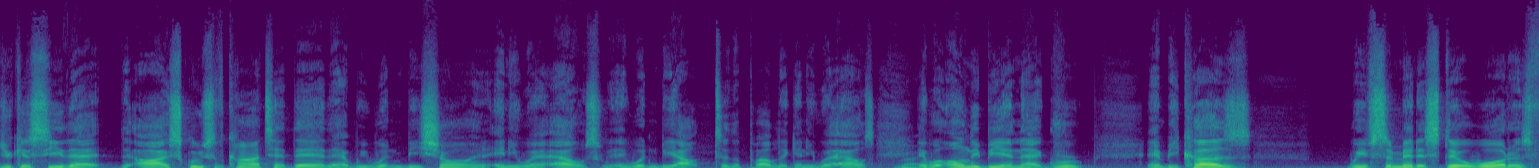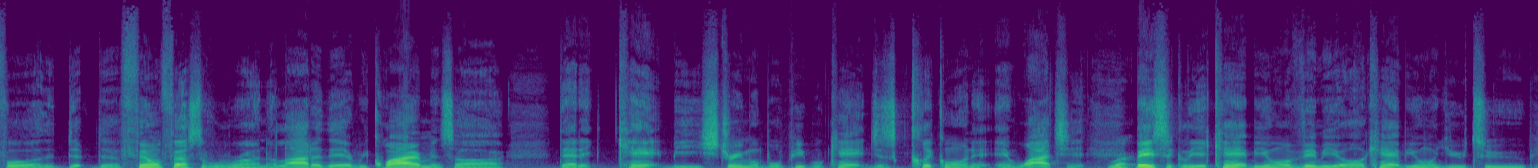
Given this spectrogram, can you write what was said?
you can see that our exclusive content there that we wouldn't be showing anywhere else. It wouldn't be out to the public anywhere else. Right. It will only be in that group. And because we've submitted Still Waters for the the film festival run. A lot of their requirements are that it can't be streamable. People can't just click on it and watch it. Right. Basically, it can't be on Vimeo. It can't be on YouTube. Mm.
